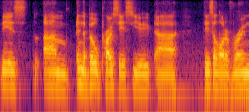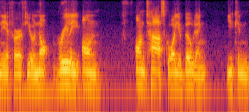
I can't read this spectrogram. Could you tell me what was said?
There's um, in the build process, you uh, there's a lot of room there for if you're not really on on task while you're building, you can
